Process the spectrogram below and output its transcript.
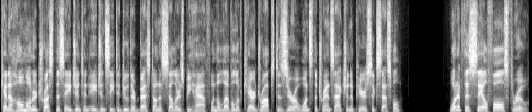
Can a homeowner trust this agent and agency to do their best on a seller's behalf when the level of care drops to zero once the transaction appears successful? What if this sale falls through?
